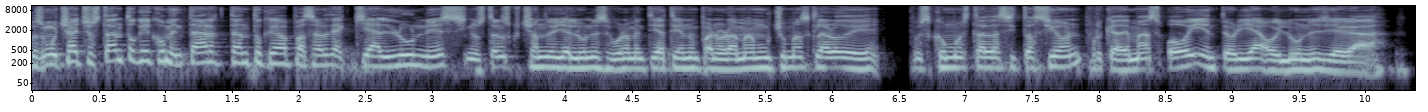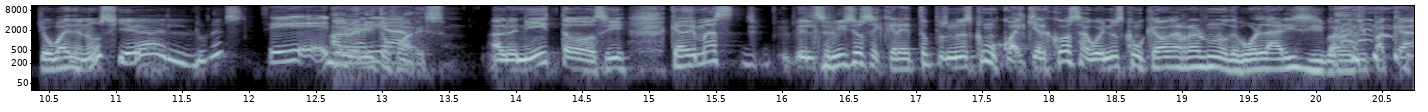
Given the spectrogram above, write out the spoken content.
Pues muchachos, tanto que comentar, tanto que va a pasar de aquí al lunes. Si nos están escuchando ya el lunes, seguramente ya tienen un panorama mucho más claro de pues cómo está la situación, porque además hoy, en teoría, hoy lunes llega Joe Biden, ¿no? ¿Sí llega el lunes? Sí, Al Benito llegaría- Juárez. Al Benito, sí. Que además el servicio secreto, pues no es como cualquier cosa, güey. No es como que va a agarrar uno de Volaris y va a venir para acá.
